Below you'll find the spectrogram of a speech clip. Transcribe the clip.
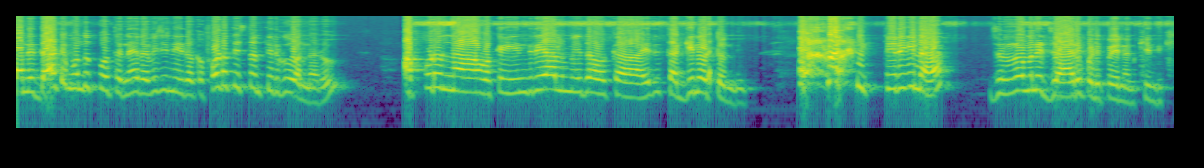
దాన్ని దాటి ముందుకు పోతేనే రవిజీ నీది ఒక ఫోటో తీస్తాను తిరుగు అన్నారు. అప్పుడు నా ఒక ఇంద్రియాల మీద ఒక ఇది తగ్గినట్టుంది. తిరిగిన జుర్రమని జారి పడిపోయినాను కిందికి.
